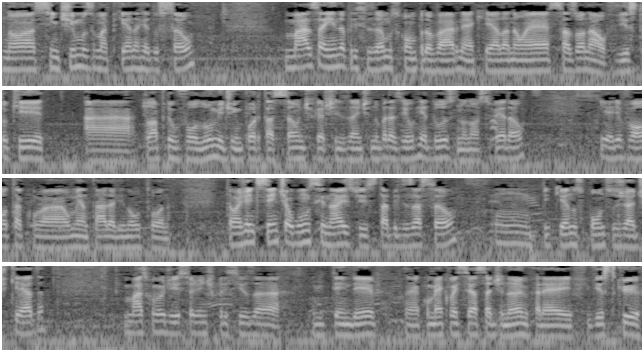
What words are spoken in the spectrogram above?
nós sentimos uma pequena redução mas ainda precisamos comprovar né, que ela não é sazonal, visto que o próprio volume de importação de fertilizante no Brasil reduz no nosso verão e ele volta a aumentar ali no outono. Então a gente sente alguns sinais de estabilização, com pequenos pontos já de queda, mas como eu disse, a gente precisa entender né, como é que vai ser essa dinâmica, né, visto que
